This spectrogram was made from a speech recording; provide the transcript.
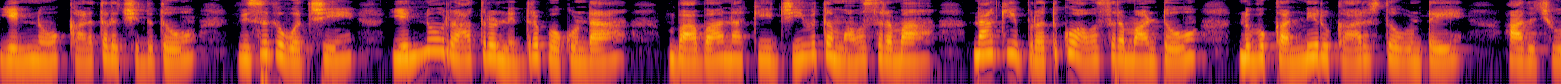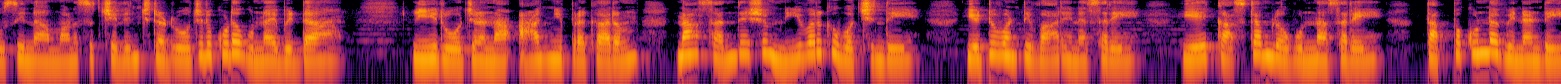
ఎన్నో కలతలు చెందుతూ విసుగు వచ్చి ఎన్నో రాత్రులు నిద్రపోకుండా బాబా నాకు ఈ జీవితం అవసరమా? నాకు ఈ బ్రతుకు అవసరమా? అంటూ నువ్వు కన్నీరు కారుస్తూ ఉంటే అది చూసి నా మనసు చెలించిన రోజులు కూడా ఉన్నాయి బిడ్డ. ఈ రోజున నా ఆజ్ఞ ప్రకారం నా సందేశం నీ వరకు వచ్చింది. ఎటువంటి వారైనా సరే ఏ కష్టంలో ఉన్నా సరే తప్పకుండా వినండి.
